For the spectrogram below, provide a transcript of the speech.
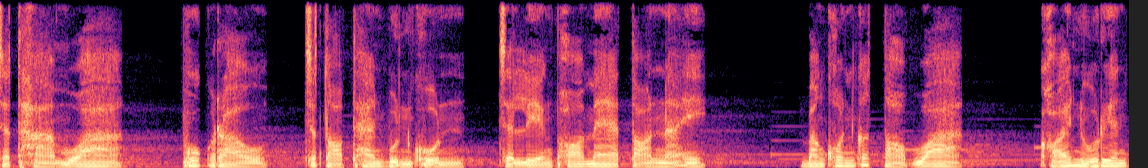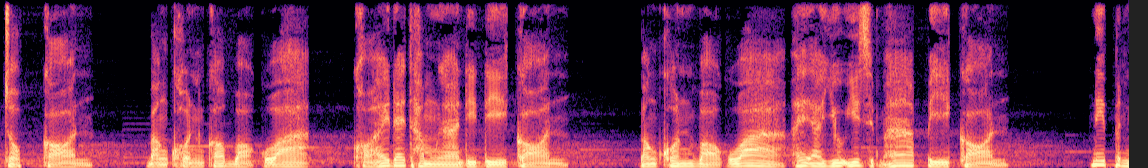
จะถามว่า พวกเราจะตอบแทนบุญคุณจะเลี้ยงพ่อแม่ตอนไหน บางคนก็ตอบว่า ขอให้หนูเรียนจบก่อน บางคนก็บอกว่า ขอให้ได้ทำงานดีๆก่อน บางคนบอกว่าให้อายุ 25 ปีก่อน นี่เป็น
